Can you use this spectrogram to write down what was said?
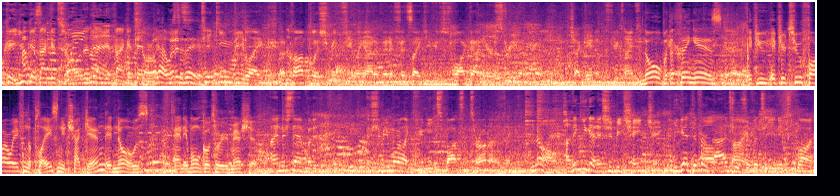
Okay, you I get back at Sorrow, play then I get back at Sorrow. Yeah, it was But it's today. taking the like accomplishment feeling out of it. If it's like you can just walk down your street and check in a few times. No, but the thing is, if you if you're too far away from the place and you check in, it knows, and it won't go to your mayorship. I understand, but it, there should be more like unique spots in Toronto. I think. No, I think you get it should be changing. you get different All badges if it's a unique spot.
